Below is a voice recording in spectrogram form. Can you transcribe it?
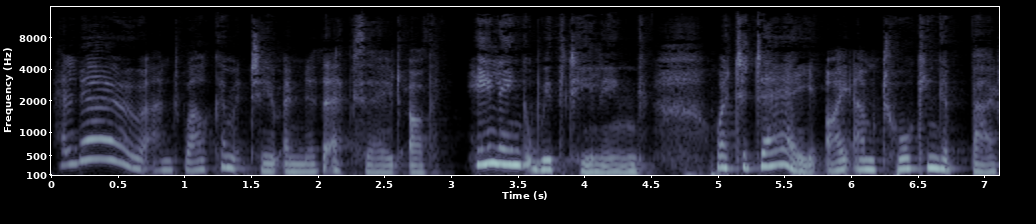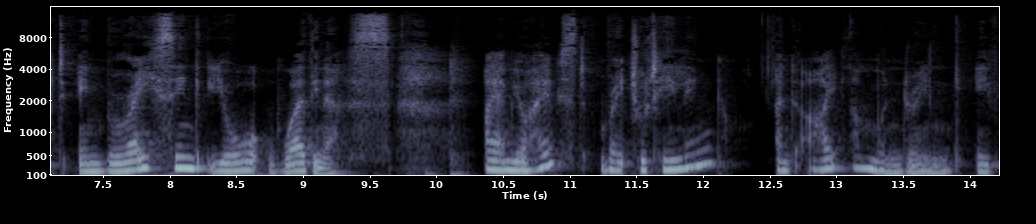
Hello, and welcome to another episode of Healing with Teeling, where today I am talking about embracing your worthiness. I am your host, Rachel Teeling, and I am wondering if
